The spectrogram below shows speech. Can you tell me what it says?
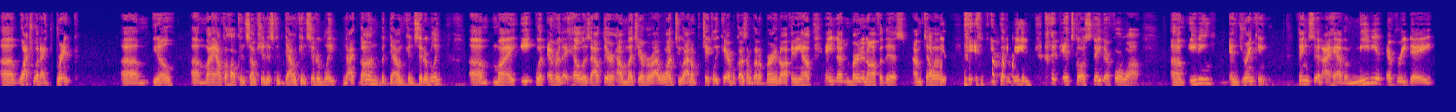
Uh, watch what I drink. Um, you know, uh, my alcohol consumption is down considerably. Not gone, but down considerably. Um, my eat whatever the hell is out there, how much ever I want to. I don't particularly care because I'm going to burn it off anyhow. Ain't nothing burning off of this. I'm telling you, you put it in, it's going to stay there for a while. Um, eating and drinking, things that I have immediate, everyday,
